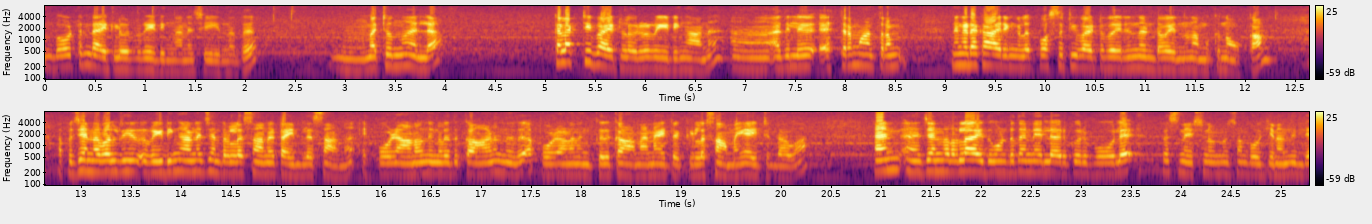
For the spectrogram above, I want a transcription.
ഇമ്പോർട്ടന്റ് ആയിട്ടുള്ള ഒരു റീഡിംഗ് ആണ് ചെയ്യുന്നത്. മറ്റൊന്നുമല്ല കളക്റ്റീവ് ആയിട്ടുള്ള ഒരു റീഡിംഗ് ആണ്. അതിൽ എത്രമാത്രം നിങ്ങളുടെ കാര്യങ്ങൾ പോസിറ്റീവായിട്ട് വരുന്നുണ്ടോ എന്ന് നമുക്ക് നോക്കാം. അപ്പോൾ ജനറൽ റീഡിംഗ് ആണ് ജനറൽലെസ് ആണ് ടൈംലെസ് ആണ്. എപ്പോഴാണോ നിങ്ങളിത് കാണുന്നത് അപ്പോഴാണ് നിങ്ങൾക്കിത് കാണാനായിട്ടൊക്കെയുള്ള സമയമായിട്ടുണ്ടാവുക ആൻഡ് ജനറൽ ആയതുകൊണ്ട് തന്നെ എല്ലാവർക്കും ഒരുപോലെ റെസിനേഷൻ ഒന്നും സംഭവിക്കണമെന്നില്ല.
